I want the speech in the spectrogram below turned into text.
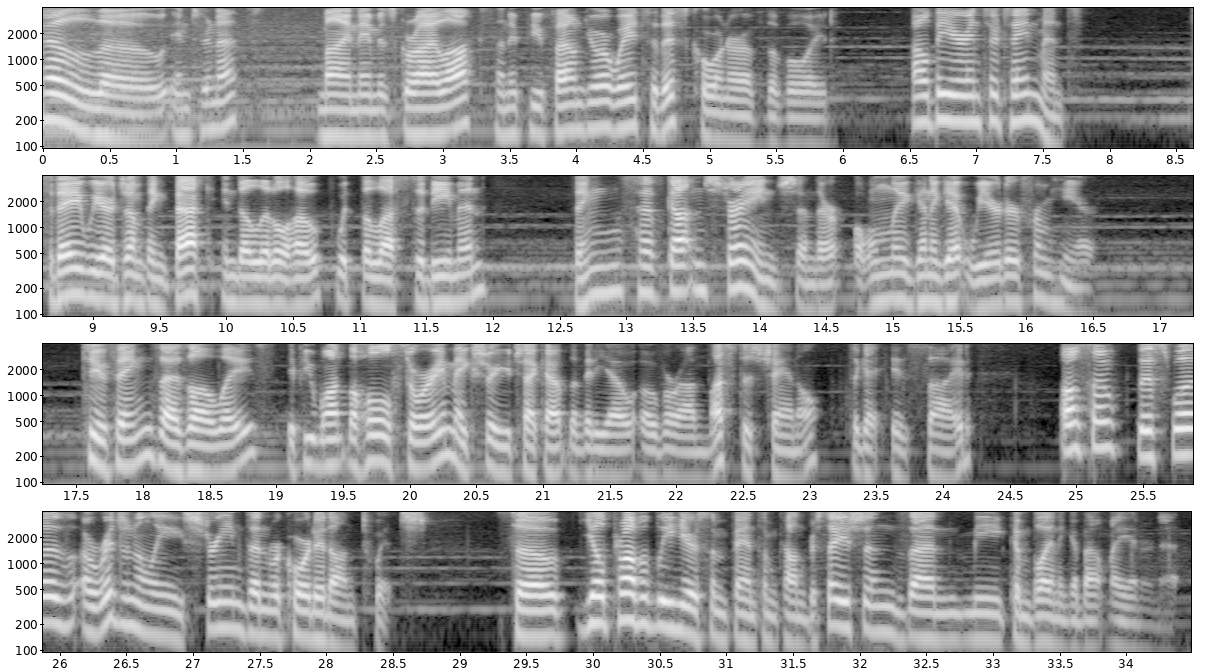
Hello, Internet. My name is Grylox, and if you found your way to this corner of the void, I'll be your entertainment. Today we are jumping back into Little Hope with the Lesta Daemon. Things have gotten strange, and they're only gonna get weirder from here. Two things, as always. If you want the whole story, make sure you check out the video over on Lesta's channel to get his side. Also, this was originally streamed and recorded on Twitch. So you'll probably hear some phantom conversations and me complaining about my internet.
